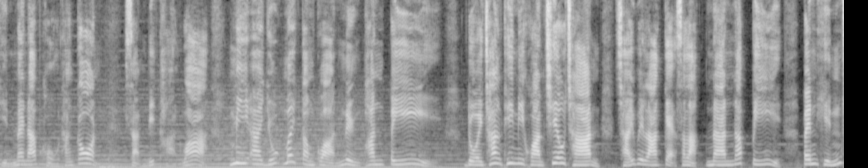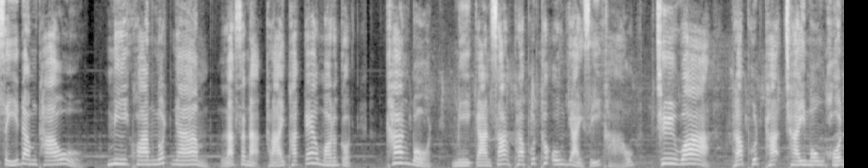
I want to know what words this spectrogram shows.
หินแม่น้ำโขงทั้งก้อน สันนิษฐานว่า มีอายุไม่ต่ำกว่า 1,000 ปี โดยช่างที่มีความเชี่ยวชาญ ใช้เวลาแกะสลักนานนับปี เป็นหินสีดำเทา มีความงดงาม ลักษณะคล้ายพระแก้วมรกต ข้างโบสถ์มีการสร้างพระพุทธองค์ใหญ่สีขาว ชื่อว่า พระพุทธชัยมงคล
